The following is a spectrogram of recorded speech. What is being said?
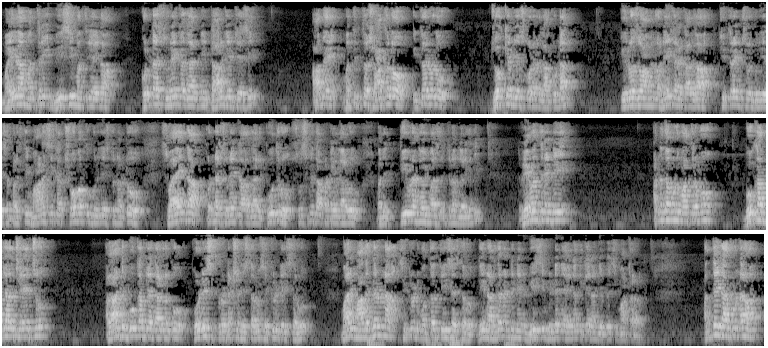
మహిళా మంత్రి బీసీ మంత్రి అయిన కొండ సురేఖ గారిని టార్గెట్ చేసి ఆమె మంత్రిత్వ శాఖలో ఇతరులు జోక్యం చేసుకోవడమే కాకుండా ఈరోజు ఆమెను అనేక రకాలుగా చిత్రహింసలకు గురి చేసే పరిస్థితి మానసిక క్షోభకు గురి చేస్తున్నట్టు స్వయంగా కొండ సురేఖ గారి కూతురు సుస్మిత పటేల్ గారు మరి తీవ్రంగా విమర్శించడం జరిగింది. రేవంత్ రెడ్డి అన్నదమ్ములు మాత్రము భూ కబ్జాలు చేయొచ్చు. అలాంటి భూ కబ్జాదారులకు పోలీస్ ప్రొటెక్షన్ ఇస్తారు సెక్యూరిటీ ఇస్తారు. మరి మా దగ్గర ఉన్న సెక్యూరిటీ మొత్తం తీసేస్తారు. దీని అర్థం ఏంటి? నేను బీసీ బిడ్డని అయినందుకేనని చెప్పేసి మాట్లాడరు. అంతేకాకుండా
